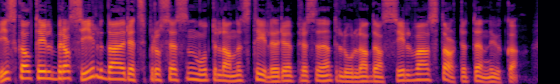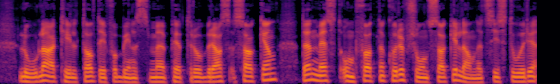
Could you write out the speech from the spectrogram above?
Vi skal til Brasil, der rettsprosessen mot landets tidligere president Lula da Silva startet denne uka. Lula er tiltalt i forbindelse med Petrobras-saken, den mest omfattende korrupsjonssak i landets historie.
